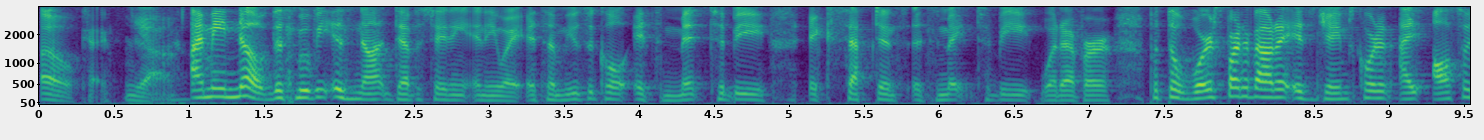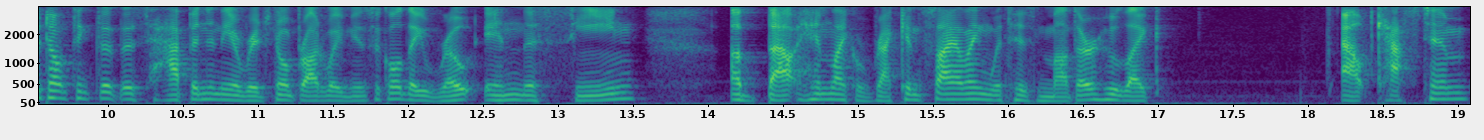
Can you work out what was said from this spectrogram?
Oh, okay. Yeah. I mean, no, this movie is not devastating anyway. It's a musical. It's meant to be acceptance. It's meant to be whatever. But the worst part about it is James Corden. I also don't think that this happened in the original Broadway musical. They wrote in this scene about him like reconciling with his mother who like outcast him.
